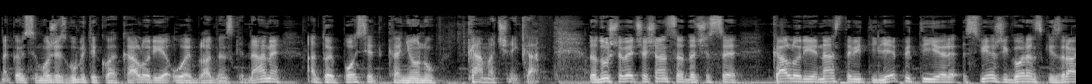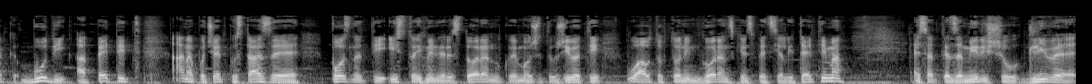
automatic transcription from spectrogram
na kojem se može izgubiti koja kalorija u ove blagdanske dane, a to je posjet kanjonu Kamačnika. Doduše veća je šansa da će se kalorije nastaviti lijepiti jer svježi goranski zrak budi apetit, a na početku staze je poznati istoimeni restoran u kojem možete uživati u autohtonim goranskim specijalitetima. E sad kad zamirišu gljive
